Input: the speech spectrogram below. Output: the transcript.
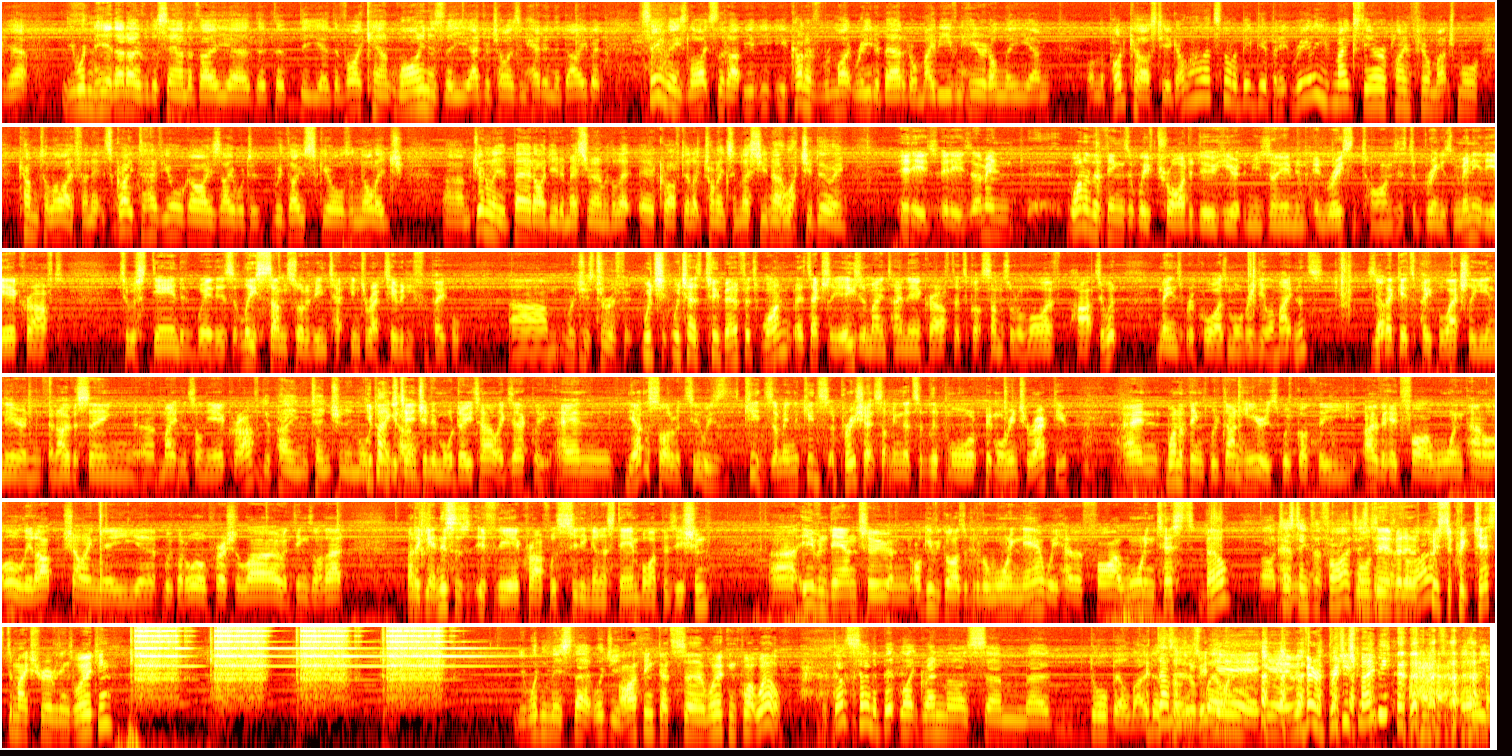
Yeah, you wouldn't hear that over the sound of the uh, the the the, uh, the Viscount whine as the advertising had in the day. But seeing these lights lit up, you, you, kind of might read about it or maybe even hear it on the um, on the podcast here. Go, oh, that's not a big deal, but it really makes the aeroplane feel much more come to life. And it's great to have your guys able to, with those skills and knowledge. Um, generally, a bad idea to mess around with ele- aircraft electronics unless you know what you're doing. It is, it is. I mean, one of the things that we've tried to do here at the museum in, in recent times is to bring as many of the aircraft to a standard where there's at least some sort of inter- interactivity for people. Um, which is terrific. Which which has two benefits. One, it's actually easy to maintain the aircraft that's got some sort of live part to it. means it requires more regular maintenance. So Yep. that gets people actually in there and, and overseeing uh, maintenance on the aircraft. You're paying attention in more. You're paying detail. attention in more detail, exactly. And the other side of it too is kids. I mean, the kids appreciate something that's a bit more, bit more interactive. And one of the things we've done here is we've got the overhead fire warning panel all lit up, showing the uh, we've got oil pressure low and things like that. But again, this is if the aircraft was sitting in a standby position. Uh, even down to, and I'll give you guys a bit of a warning now. We have a fire warning test bell. Oh, testing for fire. We'll do a bit of just a quick test to make sure everything's working. You wouldn't miss that, would you? I think that's uh, working quite well. It does sound a bit like Grandma's um, uh, doorbell, though. It doesn't does a it, little as bit, well? yeah, yeah. Very British, maybe. very,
